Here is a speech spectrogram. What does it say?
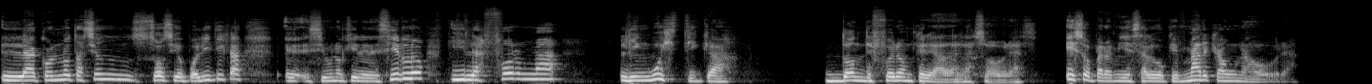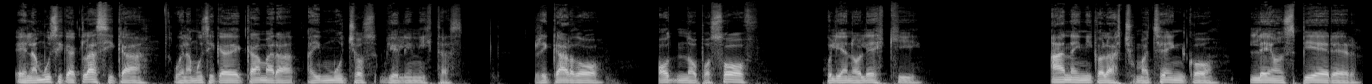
la connotación sociopolítica, eh, si uno quiere decirlo, y la forma lingüística donde fueron creadas las obras. Eso para mí es algo que marca una obra. En la música clásica o en la música de cámara hay muchos violinistas. Ricardo Odnoposov, Julián Oleski, Ana y Nicolás Chumachenko, Leon Spierer,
